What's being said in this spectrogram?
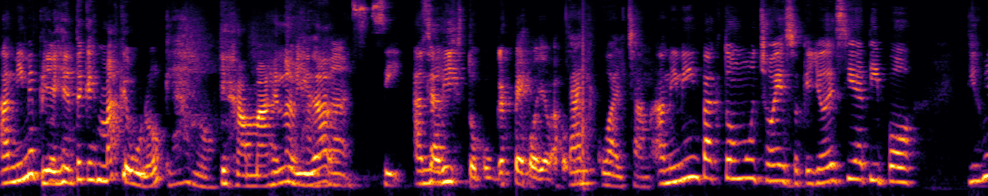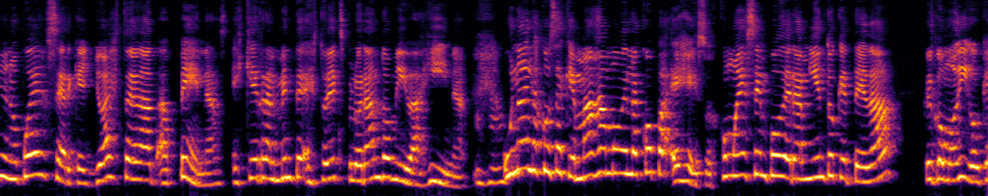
A mí me... Y hay gente que es más que uno. Claro. Que jamás en la vida sí. se ha visto con qué espejo ahí abajo. Tal cual, chama. A mí me impactó mucho eso, que yo decía tipo Dios mío, no puede ser que yo a esta edad apenas es que realmente estoy explorando mi vagina. Una de las cosas que más amo de la copa es eso, es como ese empoderamiento que te da que como digo, ok,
